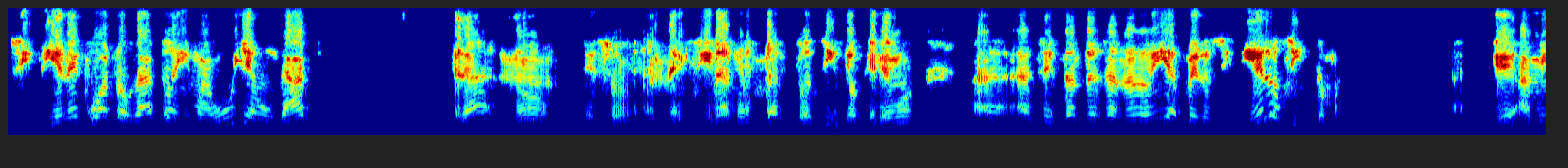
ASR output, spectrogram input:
si tiene cuatro gatos y magulla un gato, ¿verdad? No, eso en medicina no es tanto así, no queremos hacer tanta esa analogía, pero si tiene los síntomas, eh, a mí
